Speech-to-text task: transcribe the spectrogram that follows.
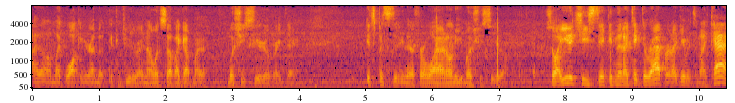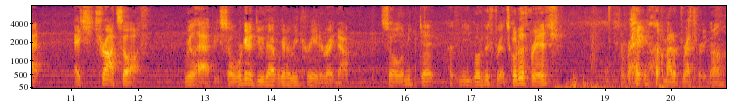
I know I'm like walking around the, the computer right now. What's up? I got my mushy cereal right there. It's been sitting there for a while. I don't eat mushy cereal. So I eat a cheese stick and then I take the wrapper and I give it to my cat and she trots off real happy. So we're gonna do that. We're gonna recreate it right now. So let me get, let me go to the fridge. Let's go to the fridge. Right? I'm out of breath right now.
